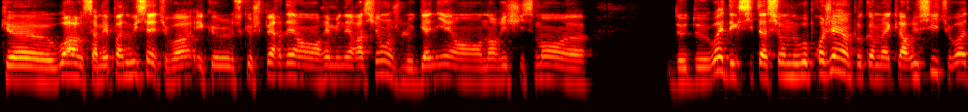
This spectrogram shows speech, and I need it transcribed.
que waouh, ça m'épanouissait, tu vois. Et que ce que je perdais en rémunération, je le gagnais en enrichissement euh, de, ouais, d'excitation de nouveaux projets, un peu comme avec la Russie, tu vois.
